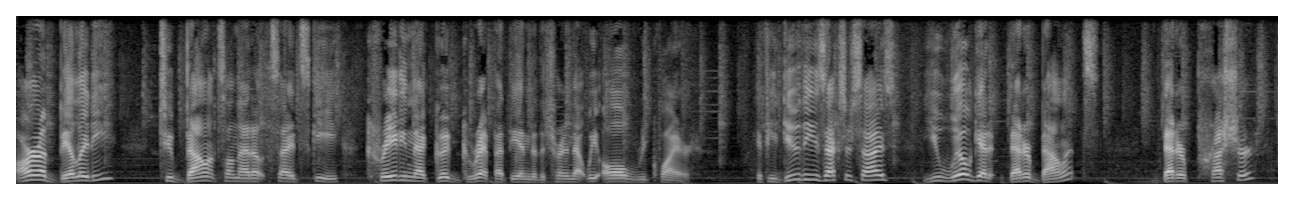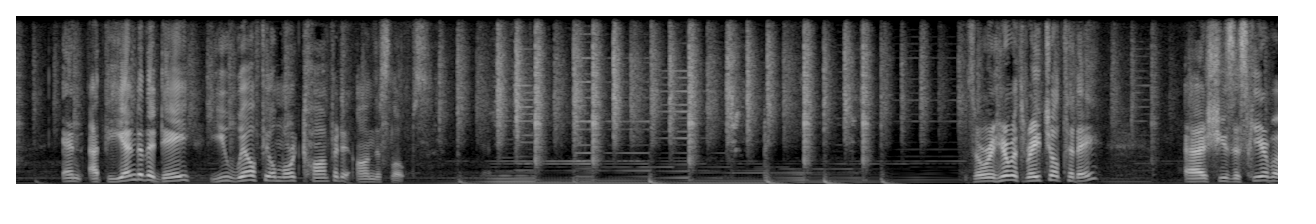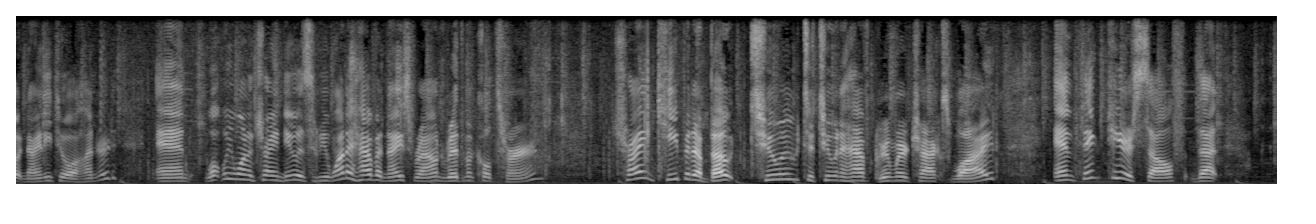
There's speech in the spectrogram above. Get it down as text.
our ability to balance on that outside ski, creating that good grip at the end of the turn that we all require. If you do these exercises, you will get better balance, better pressure, and at the end of the day, you will feel more confident on the slopes. So we're here with Rachel today. Uh, she's a skier about 90 to 100. And what we want to try and do is we want to have a nice round rhythmical turn. Try and keep it about two to two and a half groomer tracks wide. And think to yourself that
